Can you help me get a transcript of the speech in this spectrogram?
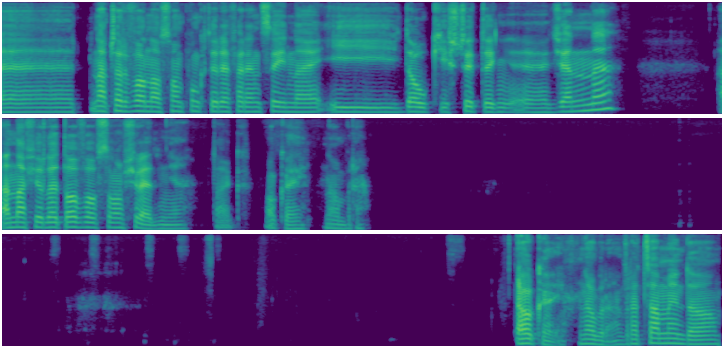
E, Na czerwono są punkty referencyjne i dołki, szczyty e, dzienne, a na fioletowo są średnie. Tak, okej, dobra. Okej, dobra, wracamy do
